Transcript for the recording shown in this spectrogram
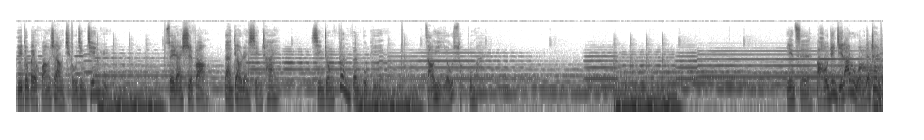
一度被皇上囚禁监狱。虽然释放，但调任闲差，心中愤愤不平，早已有所不满。因此，把侯君集拉入我们的阵容，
